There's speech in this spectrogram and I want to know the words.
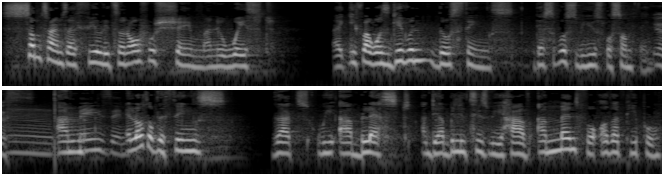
sometimes I feel it's an awful shame and a waste. Like if I was given those things, they're supposed to be used for something. Yes. Mm, and amazing. A lot of the things that we are blessed and the abilities we have are meant for other people,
